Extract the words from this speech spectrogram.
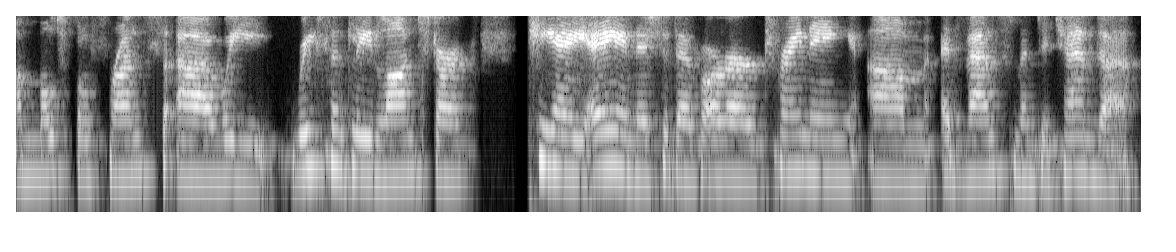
on multiple fronts. Uh, we recently launched our TAA initiative or our training um, advancement agenda.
